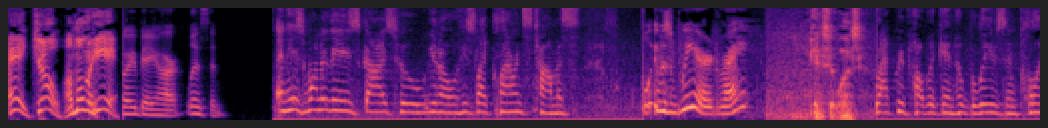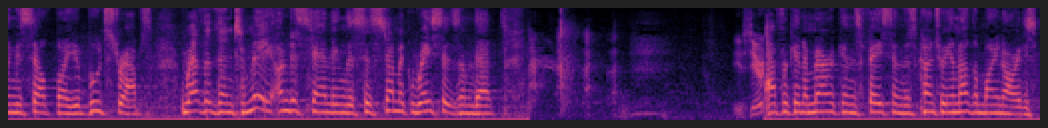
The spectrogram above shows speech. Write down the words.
Hey, Joe. I'm over here. Joy Behar. Listen. And he's one of these guys who, you know, he's like Clarence Thomas, Well, it was weird, right? Yes, it was. black Republican who believes in pulling yourself by your bootstraps, rather than, to me, understanding the systemic racism that African Americans face in this country and other minorities.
